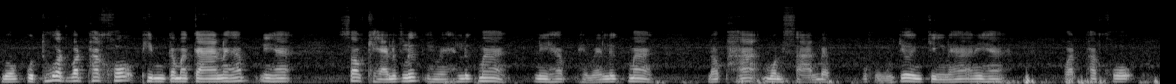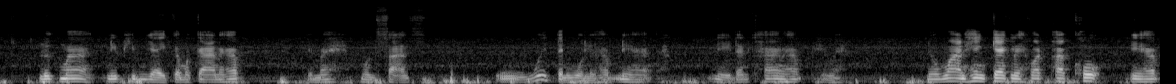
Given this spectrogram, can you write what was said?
หลวงปู่ทวดวัดพระโคพิมพ์กรรมการนะครับนี่ฮะ ซอกแขนลึกๆเห็นไหมลึกมากนี่ครับ เห็นไหมลึกมาก แล้วพระมวลสารแบบโอ้โหเยอะจริงๆนะฮะนี่ฮะวัดพระโคลึกมาก นี่พิมพ์ใหญ่กรรมการนะครับ เห็นไหมมวลสารโอ้ยเต็มหมดเลยครับนี่ฮะนี่ด้านข้างนะครับเห็นไหมเนื้อว่านแห้งแก๊กเลยวัดพระโคนี่ครับ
